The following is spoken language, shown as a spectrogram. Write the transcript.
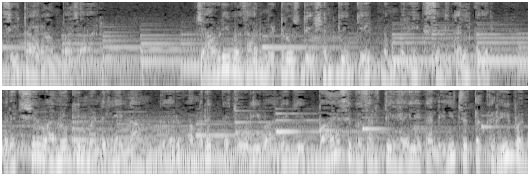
सीताराम बाज़ार। चावड़ी बाज़ार मेट्रो स्टेशन के गेट नंबर एक से निकलकर रिक्शे वालों की मंडली नाम कर अमृत कचौड़ी वाले के बाएँ से गुजरती है ये गली, जो तकरीबन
